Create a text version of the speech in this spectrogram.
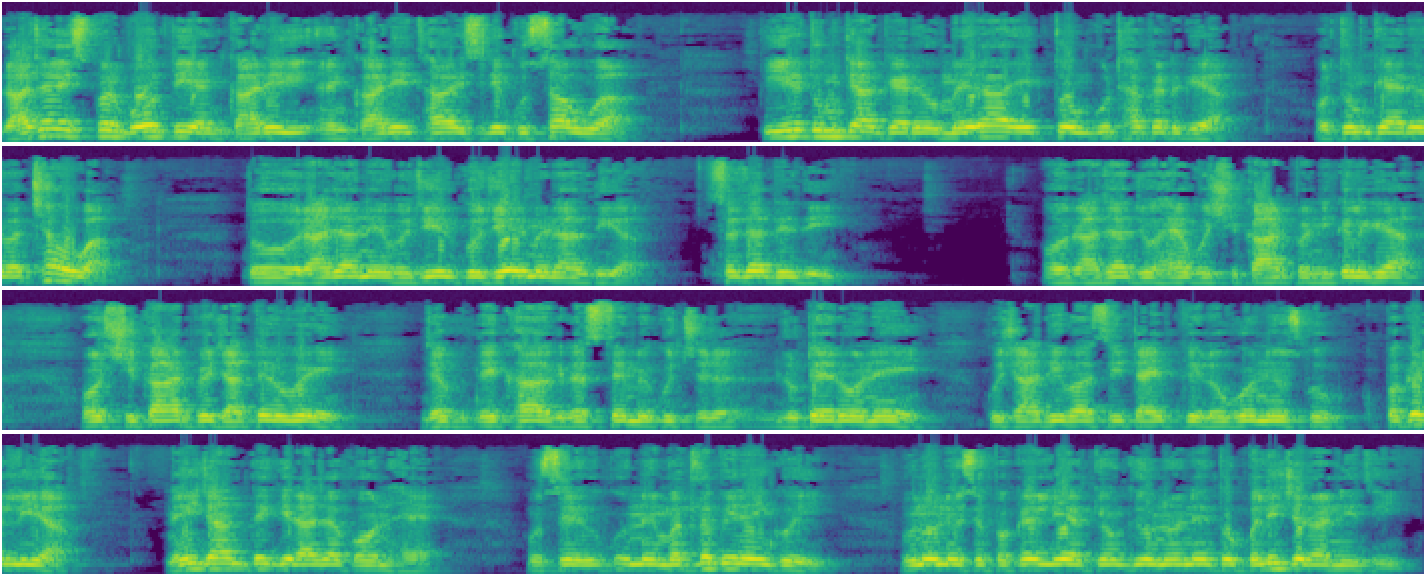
राजा इस पर बहुत ही अहंकारी अहंकारी था, इसलिए गुस्सा हुआ कि ये तुम क्या कह रहे हो? मेरा एक तो अंगूठा कट गया और तुम कह रहे हो अच्छा हुआ। तो राजा ने वज़ीर को जेल में डाल दिया, सजा दे दी। और राजा जो है, वो शिकार पर निकल गया और शिकार पे जाते हुए जब देखा रास्ते में कुछ लुटेरों ने, कुछ आदिवासी टाइप के लोगों ने उसको पकड़ लिया नहीं जानते कि राजा कौन है। उसे, उन्हें मतलब ही नहीं कोई। उन्होंने उसे पकड़ लिया क्योंकि उन्होंने तो बलि चढ़ानी थी।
